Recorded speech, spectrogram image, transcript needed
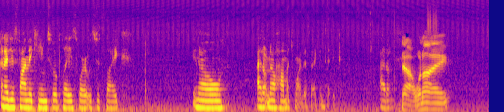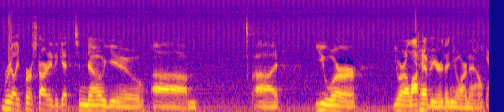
and I just finally came to a place where it was just like, you know, I don't know how much more this I can take. I don't. Now, when I really first started to get to know you, um, uh, you were you were a lot heavier than you are now. Yeah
